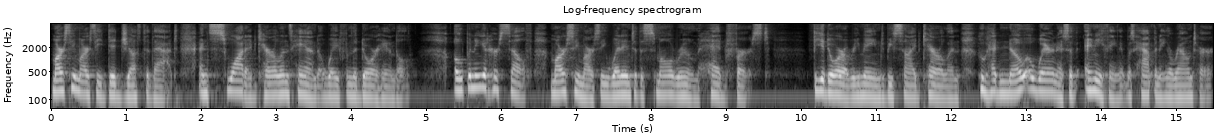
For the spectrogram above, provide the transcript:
Marcy Marcy did just that and swatted Carolyn's hand away from the door handle. Opening it herself, Marcy Marcy went into the small room head first. Theodora remained beside Carolyn, who had no awareness of anything that was happening around her,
